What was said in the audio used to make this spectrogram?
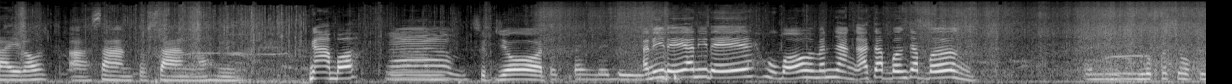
ใดเนาะอ่าสร้างตัวสร้างเนาะนี่งามบ่งามสุดยอด ตกแต่งได้ดี อันนี้เด้อันนี้เด้หูบอมันหยังอะจับเบิงจับเบิงอันนี้นกกระจอกดิ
